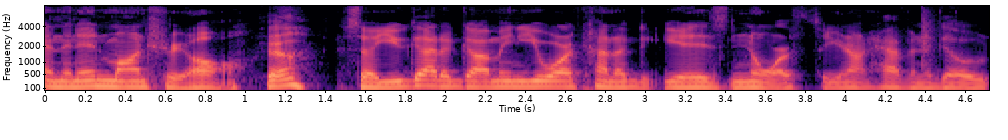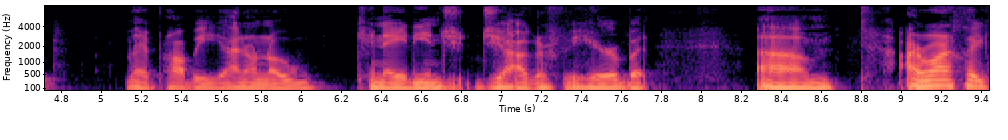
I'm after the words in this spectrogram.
and then in Montreal. Yeah. So you got to go. I mean, you are kind of it is north, so you're not having to go. Probably I don't know Canadian ge- geography here, but um, ironically,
